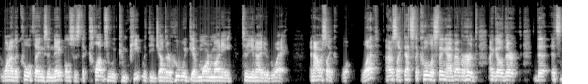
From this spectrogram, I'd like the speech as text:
one of the cool things in naples is the clubs would compete with each other who would give more money to the united way. And i was like well, what? I was like, that's the coolest thing I've ever heard. I go there. The it's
